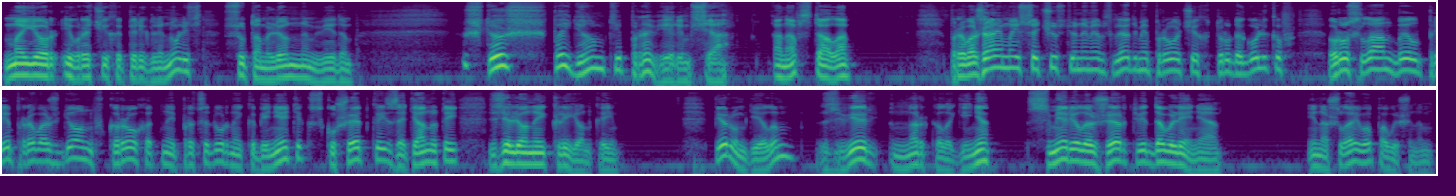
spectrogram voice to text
Майор и врачиха переглянулись с утомленным видом. — Что ж, пойдемте проверимся. Она встала. Провожаемый сочувственными взглядами прочих трудоголиков, Руслан был припровожден в крохотный процедурный кабинетик с кушеткой, затянутой зеленой клеенкой. Первым делом зверь-наркологиня смерила жертве давление и нашла его повышенным.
